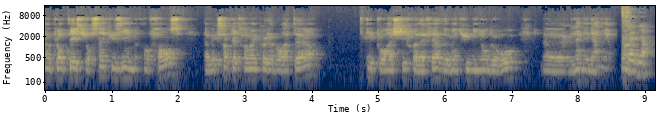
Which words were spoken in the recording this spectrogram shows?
implantés sur cinq usines en France avec 180 collaborateurs et pour un chiffre d'affaires de 28 millions d'euros l'année dernière. Très bien.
